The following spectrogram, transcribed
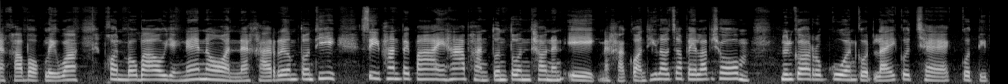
นะคะ บอกเลยว่าผ่อนเบาๆอย่างแน่นอนนะคะ เริ่มต้นที่ 4,000 ไปปลายพันต้นๆ เท่านั้นเองนะคะ ก่อนที่เราจะไปรับชม นุ่นก็รบกวนกดไลค์ กดแชร์ กดติด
